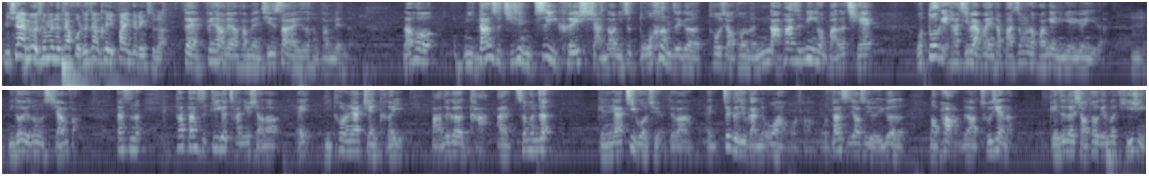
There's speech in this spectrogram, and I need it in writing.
你现在没有身份证在火车站可以办一个临时的。对，非常非常方便。其实上海是很方便的。然后你当时其实你自己可以想到你是多恨这个偷小偷的，你哪怕是利用把这钱，我多给他几百块钱，他把身份证还给你，你也愿意的，嗯，你都有这种想法。但是呢，他当时第一个场景就想到，哎，你偷人家钱可以把这个卡啊、身份证给人家寄过去，对吧？哎，这个就感觉哇，我操！我当时要是有一个老炮儿，对吧，出现了，给这个小偷给他们提醒，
